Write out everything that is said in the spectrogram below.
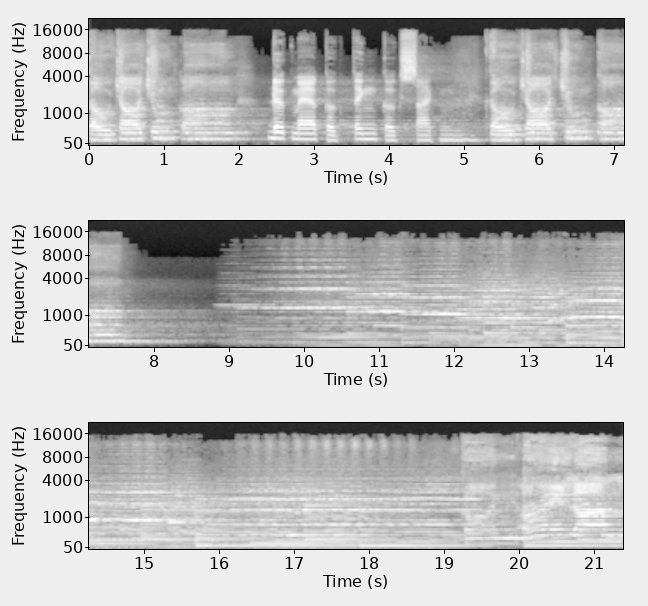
cầu cho chúng con. Đức Mẹ cực tinh cực sạch, cầu cho chúng con. làm ai làm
